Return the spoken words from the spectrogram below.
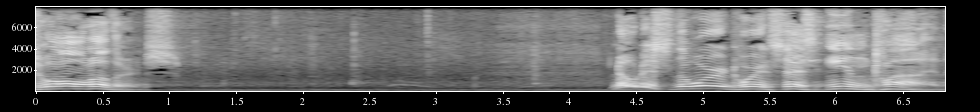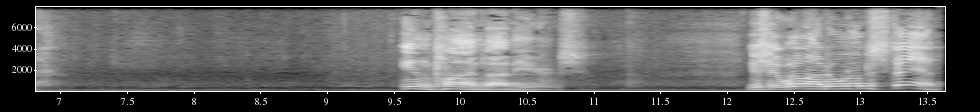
to all others. Notice the word where it says incline. Incline thine ears. You say, Well, I don't understand.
